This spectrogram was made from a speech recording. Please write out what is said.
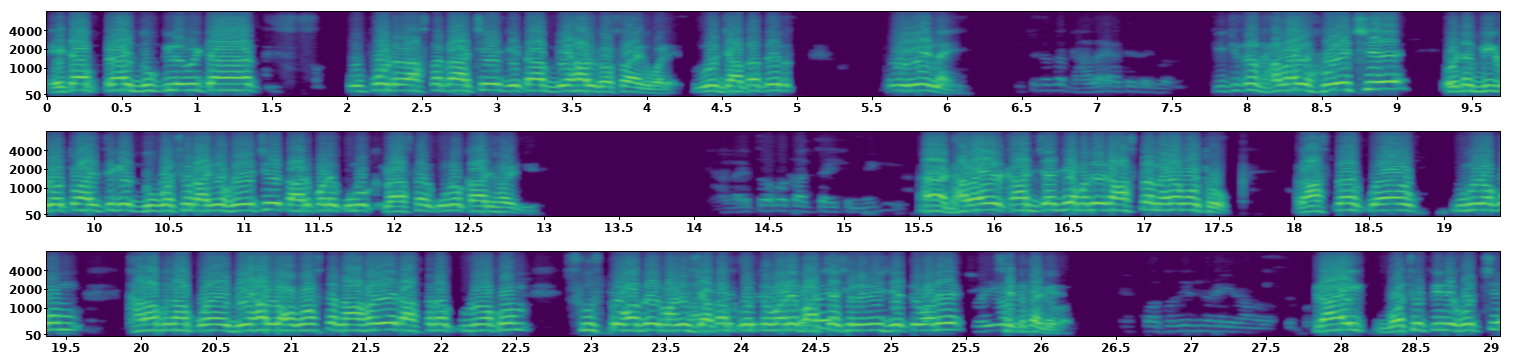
এটা প্রায় দু কিলোমিটার উপর রাস্তাটা আছে যেটা বেহাল দশা একবারে। কোনো যাতায়াতের ইয়ে নাই। কিছুটা ঢালাই আছে কিছুটা ঢালাই হয়েছে ওটা বিগত আজ থেকে দু বছর আগে হয়েছে তারপরে কোনো রাস্তার কোনো কাজ হয়নি। হ্যাঁ ঢালাইয়ের কাজ চাইছে আমাদের রাস্তা মেরামত হোক। রাস্তা কোনো রকম খারাপ না বেহাল অবস্থা না হয়ে রাস্তাটা কোনো রকম সুস্থভাবে মানুষ যাতায়াত করতে পারে বাচ্চা ছেলে নিয়ে যেতে পারে সেটা থাকে? প্রায় বছর তিনেক হচ্ছে।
